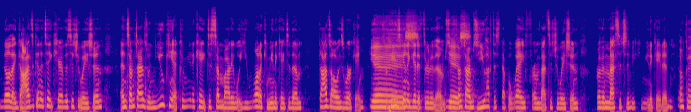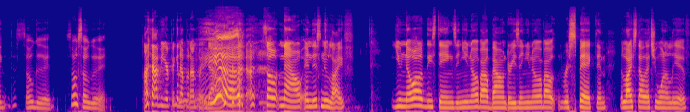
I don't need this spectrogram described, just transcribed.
Know that God's going to take care of the situation. And sometimes when you can't communicate to somebody what you want to communicate to them, God's always working. yeah, So he's going to get it through to them. So Yes. sometimes you have to step away from that situation for the message to be communicated. Okay, that's so good. So so good. I'm happy you're picking up what I'm putting down. Yeah. so now in this new life, you know all of these things and you know about boundaries and you know about respect and the lifestyle that you want to live.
